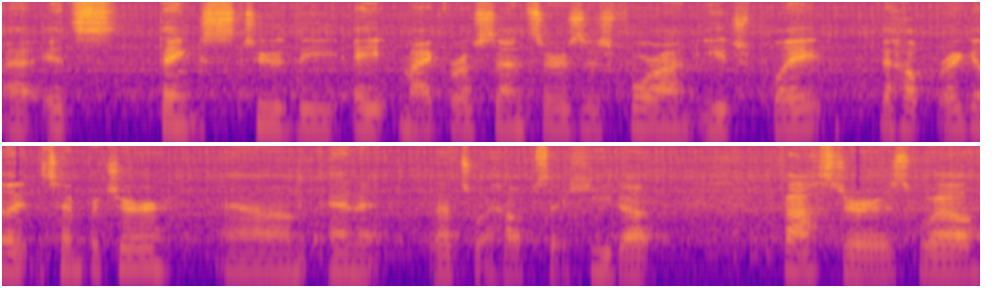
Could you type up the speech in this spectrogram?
Uh, it's thanks to the eight micro sensors, there's four on each plate to help regulate the temperature, um, and it, that's what helps it heat up faster as well.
